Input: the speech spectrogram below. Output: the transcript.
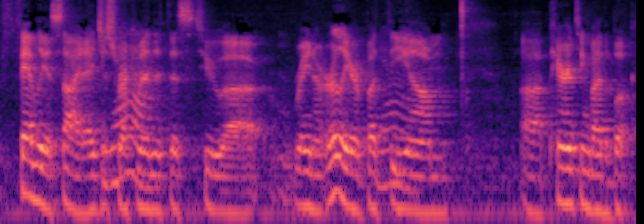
family aside, I just Yeah. recommended this to uh, Raina earlier. But the um, uh, parenting by the book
